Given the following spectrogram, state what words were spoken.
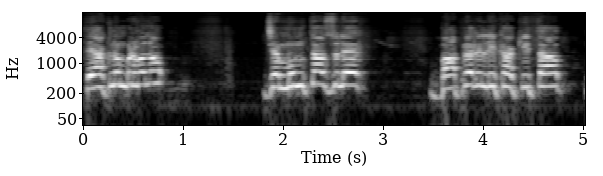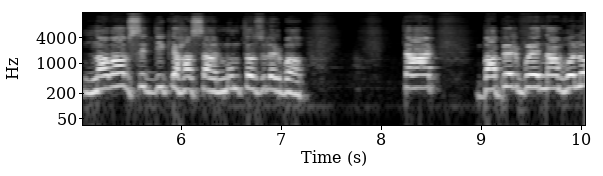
তো এক নম্বর হলো যে মুমতাজুলের বাপের লেখা কিতাব নবাব সিদ্দিকে হাসান, মুমতাজুলের বাপ। তার বাপের বইয়ের নাম হলো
